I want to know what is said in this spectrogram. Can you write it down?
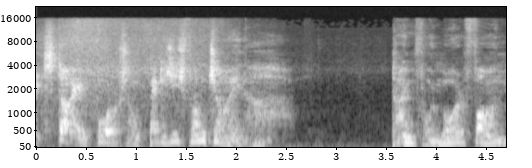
It's time for some packages from China. Time for more fun.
